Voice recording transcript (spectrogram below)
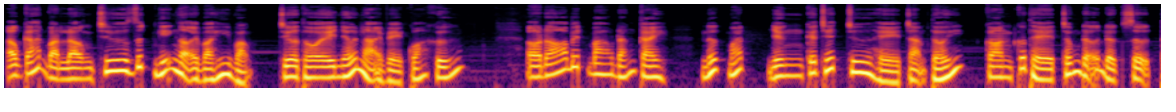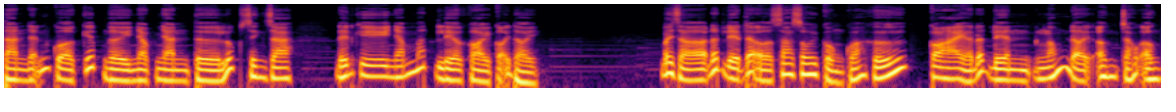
Ông cá hát bản lộng chưa dứt nghĩ ngợi và hy vọng, chưa thôi nhớ lại về quá khứ. Ở đó biết bao đắng cay, nước mắt, nhưng cái chết chưa hề chạm tới, còn có thể chống đỡ được sự tàn nhẫn của kiếp người nhọc nhằn từ lúc sinh ra, đến khi nhắm mắt lìa khỏi cõi đời. Bây giờ đất liền đã ở xa xôi cùng quá khứ, có ai ở đất liền ngóng đợi ông cháu ông.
